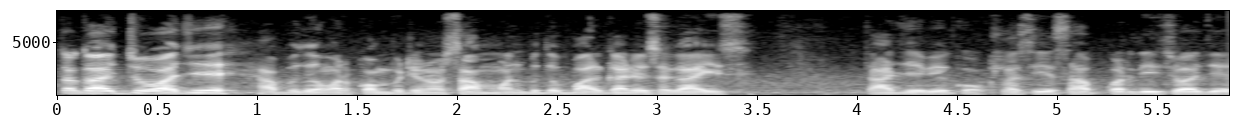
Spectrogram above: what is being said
તો ગાઈસ જો આજે આ બધો અમારો કોમ્પ્યુટરનો સામાન બધો બહાર કાઢ્યો છે ગાઈસ તો આજે બે કોખલા છે એ સાફ કરી દઈશું આજે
